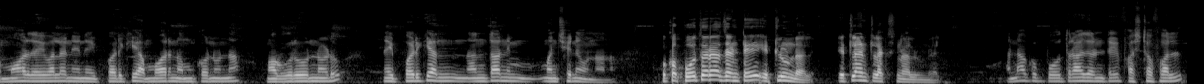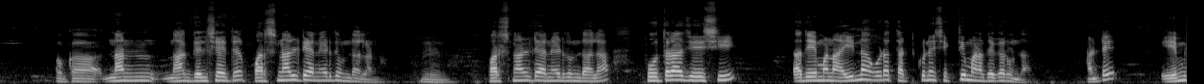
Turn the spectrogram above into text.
అమ్మవారి దయ వల్ల నేను ఇప్పటికీ అమ్మవారిని నమ్ముకొని ఉన్నా. మా గురువు ఉన్నాడు. నేను ఇప్పటికీ అంతా మంచిగానే ఉన్నాను ఒక పోతరాజు అంటే ఎట్లుండాలి? ఎట్లాంటి లక్షణాలు ఉండాలి? అన్న ఒక పోతురాజు అంటే ఫస్ట్ ఆఫ్ ఆల్ ఒక నన్ను నాకు తెలిసి అయితే పర్సనాలిటీ అనేది ఉండాలన్న. పర్సనాలిటీ అనేది ఉండాలా? పోతురాజు చేసి అదేమన్నా అయినా కూడా తట్టుకునే శక్తి మన దగ్గర ఉండాలి. అంటే ఏమి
